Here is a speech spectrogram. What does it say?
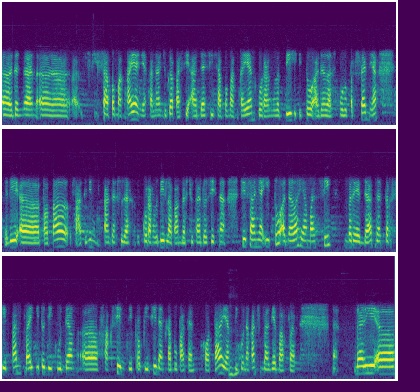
uh, dengan uh, sisa pemakaian ya karena juga pasti ada sisa pemakaian kurang lebih itu adalah 10 persen ya. Jadi uh, total saat ini ada sudah kurang lebih 18 juta dosis. Nah sisanya itu adalah yang masih beredar dan tersimpan baik itu di gudang uh, vaksin di provinsi dan kabupaten kota yang mm -hmm. digunakan sebagai buffer dari uh,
